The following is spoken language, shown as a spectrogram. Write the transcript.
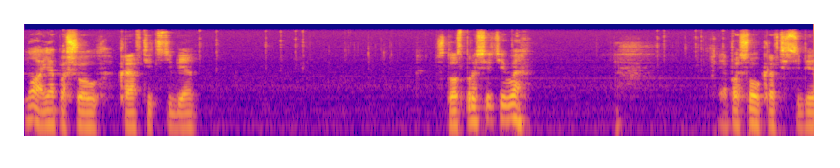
Ну, а я пошел крафтить тебе. Что, спросите вы? Я пошел крафтить себе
